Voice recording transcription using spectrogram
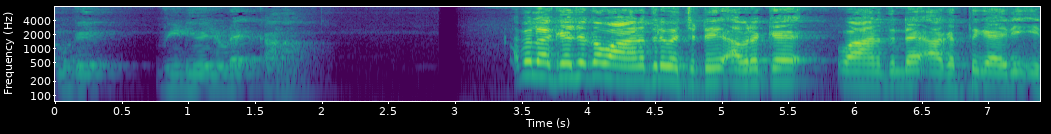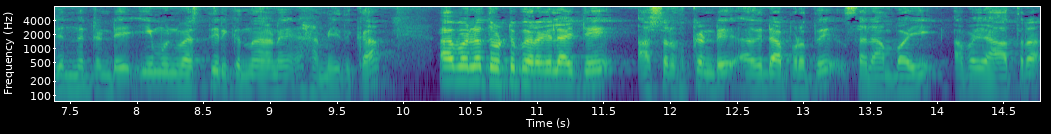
നമുക്ക് വീഡിയോയിലൂടെ കാണാം. അപ്പോൾ ലഗേജൊക്കെ വാഹനത്തിൽ വെച്ചിട്ട് അവരൊക്കെ വാഹനത്തിന്റെ അകത്ത് കയറി ഇരുന്നിട്ടുണ്ട്. ഈ മുൻവശത്ത് ഇരിക്കുന്നതാണ് ഹമീദ് ഖാ അതുപോലെ തൊട്ട് പിറകിലായിട്ട് അഷ്റഫ് കണ്ട് അതിന്റെ അപ്പുറത്ത് സലാംബായി. അപ്പോൾ യാത്ര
